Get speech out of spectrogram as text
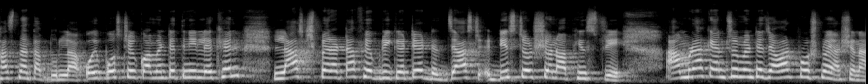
হাসনাত আবদুল্লাহ। ওই পোস্টের কমেন্টে তিনি লেখেন, লাস্ট প্যারাটা fabricated, just distortion of history. আমরা ক্যান্টনমেন্টে যাওয়ার প্রশ্নই আসে না।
